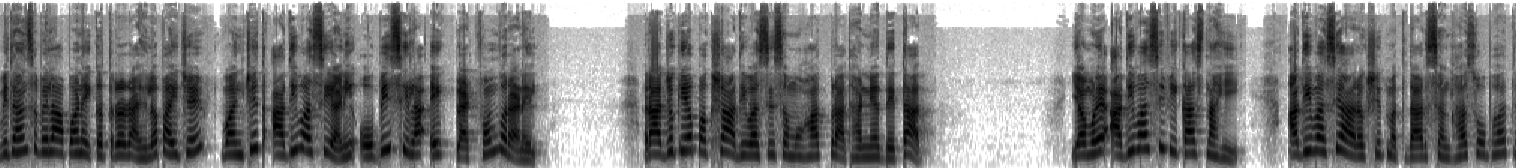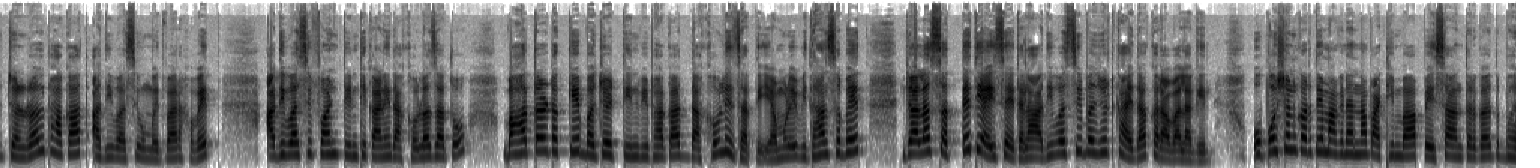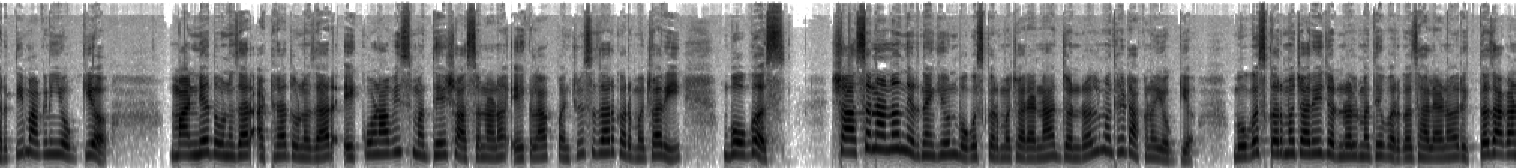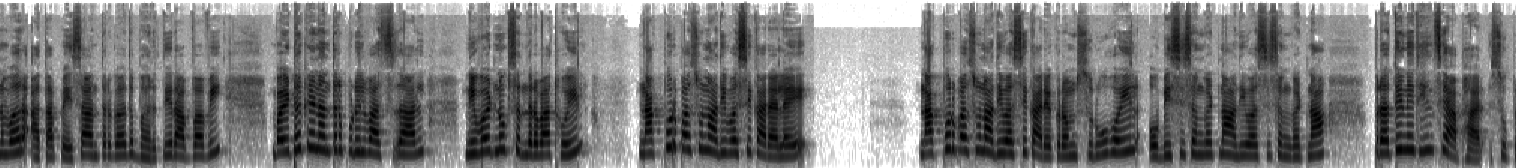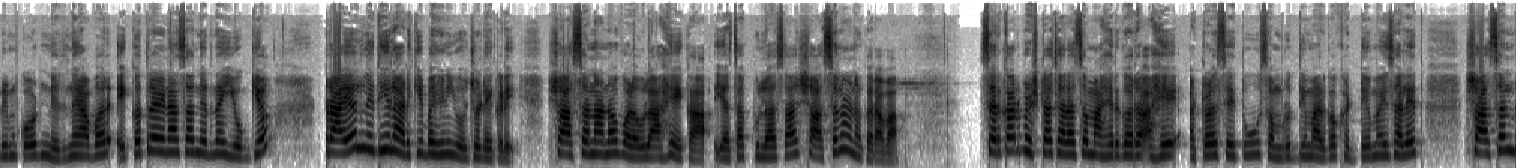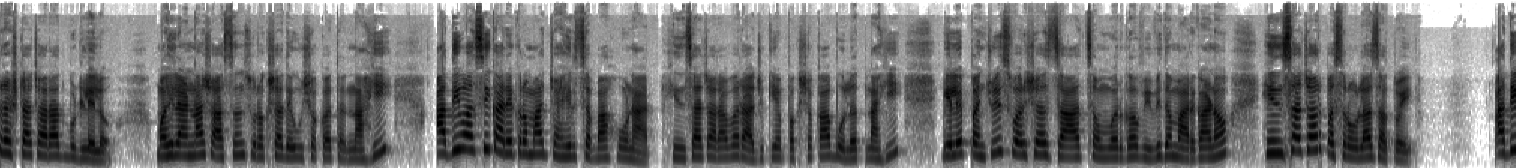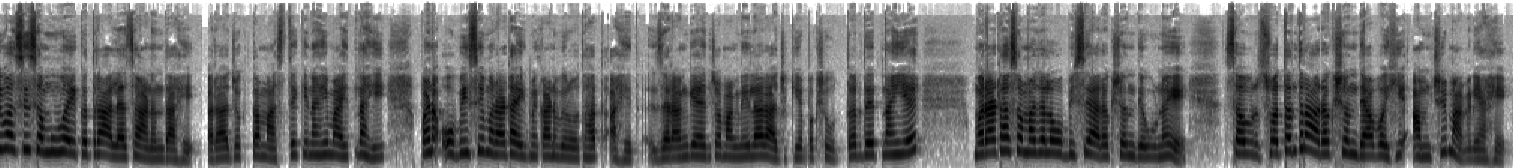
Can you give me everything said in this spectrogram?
विधानसभेला आपण एकत्र राहिलं पाहिजे वंचित आदिवासी आणि ओबीसीला एक प्लॅटफॉर्मवर आणेल. राजकीय पक्ष आदिवासी समूहात प्राधान्य देतात. यामुळे आदिवासी विकास नाही आदिवासी आरक्षित मतदारसंघासोबत जनरल भागात आदिवासी उमेदवार हवेत आदिवासी फंड तीन ठिकाणी दाखवला जातो. बहात्तर टक्के बजेट तीन विभागात दाखवले जाते. यामुळे विधानसभेत ज्याला सत्तेत यायचं आहे त्याला आदिवासी बजेट कायदा करावा लागेल. उपोषणकर्ते मागण्यांना पाठिंबा पेसा अंतर्गत भरती मागणी योग्य. मान्य दोन हजार अठरा दोन हजार एकोणावीसमध्ये शासनानं एक लाख पंचवीस हजार कर्मचारी बोगस. शासनानं निर्णय घेऊन बोगस कर्मचाऱ्यांना जनरलमध्ये टाकणं योग्य. बोगस कर्मचारी जनरलमध्ये वर्ग झाल्यानं रिक्त जागांवर आता पेसा अंतर्गत भरती राबवावी. बैठकीनंतर पुढील वाचाल निवडणूक संदर्भात होईल. नागपूरपासून आदिवासी कार्यालय नागपूरपासून आदिवासी कार्यक्रम सुरू होईल. ओबीसी संघटना आदिवासी संघटना प्रतिनिधींचे आभार. सुप्रीम कोर्ट निर्णयावर एकत्र येण्याचा निर्णय योग्य. ट्रायल निधी लाडकी बहीण योजनेकडे. शासनानं वळवला आहे का? याचा खुलासा शासनानं करावा. सरकार भ्रष्टाचाराचं माहेरघर आहे. अटळ सेतू समृद्धी मार्ग खड्डेमय झालेत. शासन भ्रष्टाचारात बुडलेलं. महिलांना शासन सुरक्षा देऊ शकत नाही. आदिवासी कार्यक्रमात जाहीर सभा होणार. हिंसाचारावर राजकीय पक्ष का बोलत नाही? गेले पंचवीस वर्ष जात संवर्ग विविध मार्गानं हिंसाचार पसरवला जातोय. आदिवासी समूह एकत्र आल्याचा आनंद आहे. अराजकता मासते की नाही माहीत नाही पण ओबीसी मराठा एकमेकांविरोधात आहेत. जरांगे यांच्या मागणीला राजकीय पक्ष उत्तर देत नाहीये. मराठा समाजाला ओबीसी आरक्षण देऊ नये सव स्वतंत्र आरक्षण द्यावं ही आमची मागणी आहे.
